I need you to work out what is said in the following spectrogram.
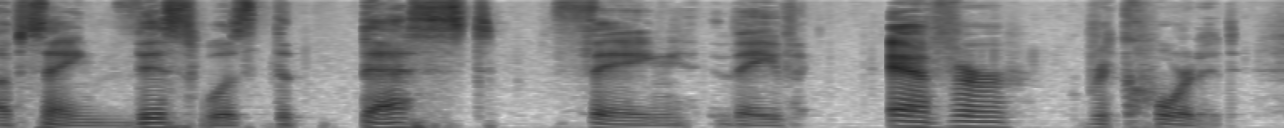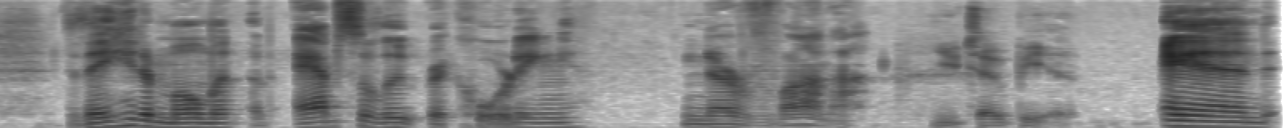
of saying this was the best thing they've ever recorded. They hit a moment of absolute recording nirvana Utopia. and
